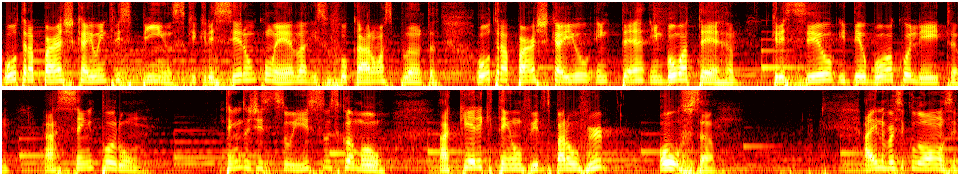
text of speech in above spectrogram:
Outra parte caiu entre espinhos, que cresceram com ela e sufocaram as plantas. Outra parte caiu em, terra, em boa terra, cresceu e deu boa colheita, a cem por um. Tendo dito isso, exclamou: Aquele que tem ouvidos para ouvir, ouça. Aí no versículo 11,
